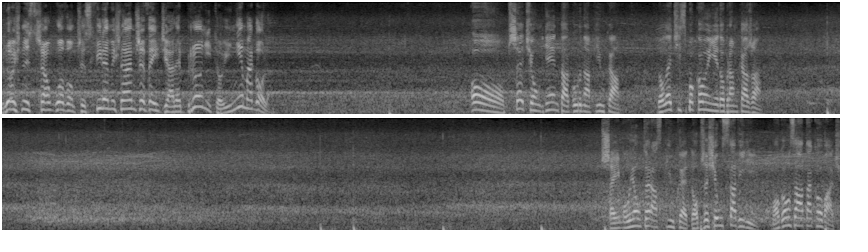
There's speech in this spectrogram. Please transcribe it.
Groźny strzał głową. Przez chwilę myślałem, że wejdzie, ale broni to i nie ma gola. O, przeciągnięta górna piłka. Doleci spokojnie do bramkarza. Przejmują teraz piłkę. Dobrze się ustawili. Mogą zaatakować.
